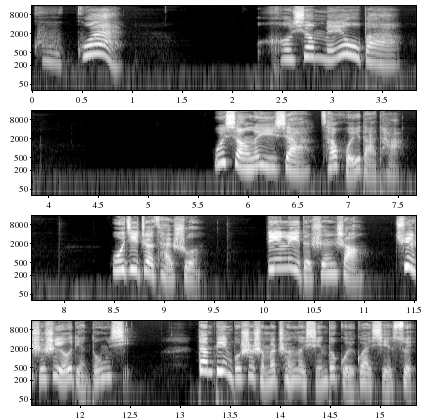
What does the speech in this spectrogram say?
古怪？好像没有吧。我想了一下，才回答他。无忌这才说：“丁力的身上确实是有点东西。”但并不是什么成了形的鬼怪邪祟，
